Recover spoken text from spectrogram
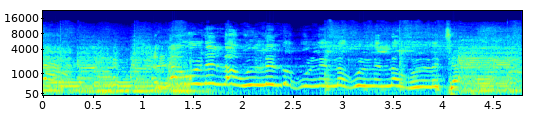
A lonely, lonely, lonely, lonely, lonely time.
